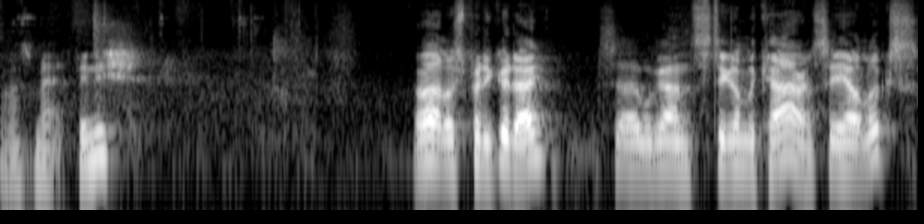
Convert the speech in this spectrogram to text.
Nice matte finish. All right, looks pretty good, eh? So we'll go and stick it on the car and see how it looks.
